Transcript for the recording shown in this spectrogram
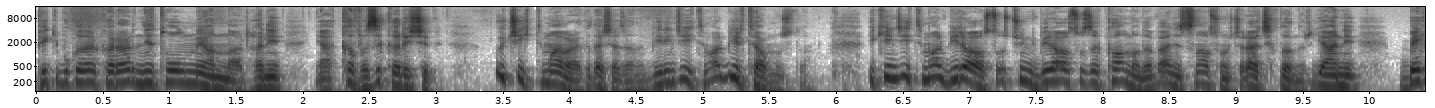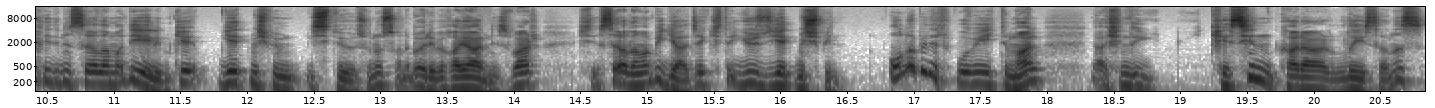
peki bu kadar karar net olmayanlar hani ya kafası karışık. Üç ihtimal var arkadaşlar zaten. Birinci ihtimal 1 Temmuz'da. İkinci ihtimal 1 Ağustos. Çünkü 1 Ağustos'a kalmadan bence sınav sonuçları açıklanır. Yani beklediğiniz sıralama diyelim ki 70 bin istiyorsunuz. Hani böyle bir hayaliniz var. İşte sıralama bir gelecek işte 170 bin. Olabilir bu bir ihtimal. Ya şimdi kesin kararlıysanız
